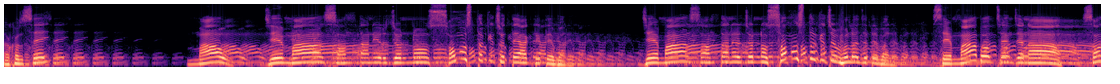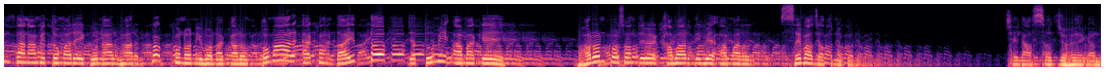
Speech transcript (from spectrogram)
তখন সেই মাও, যে মা সন্তানের জন্য সমস্ত কিছু ত্যাগ দিতে পারে, যে মা সন্তানের জন্য সমস্ত কিছু ভুলে যেতে পারে, সে মা বলছেন যে, না, সন্তান আমি তোমার এই গুনার ভার কখনো নিব না, কারণ তোমার এখন দায়িত্ব যে তুমি আমাকে ভরণ পোষণ দিবে, খাবার দিবে, আমার সেবা যত্ন করবে ছেলে আশ্চর্য হয়ে গেল।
